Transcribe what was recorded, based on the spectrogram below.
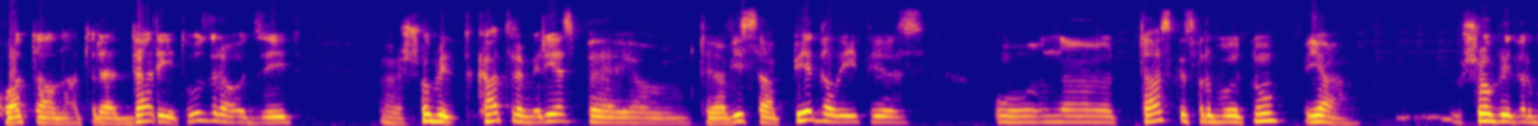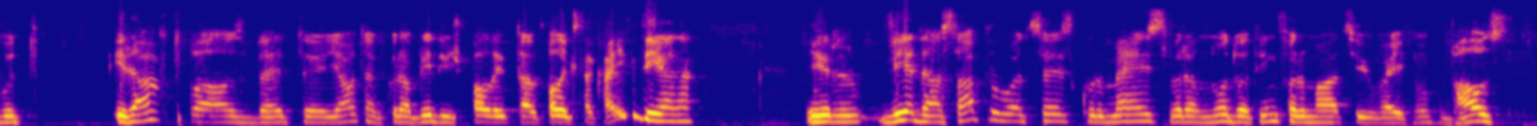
ko attālināt varētu darīt, uzraudzīt. Uh, šobrīd katram ir iespēja tajā visā piedalīties. Un uh, tas, kas varbūt, nu, jā, šobrīd varbūt ir aktuāls, bet jautājums, kurā brīdī viņš paliks tā, paliks tā kā ikdiena, uh, ir viedās aproces, kur mēs varam nodot informāciju, vai nu, valsts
